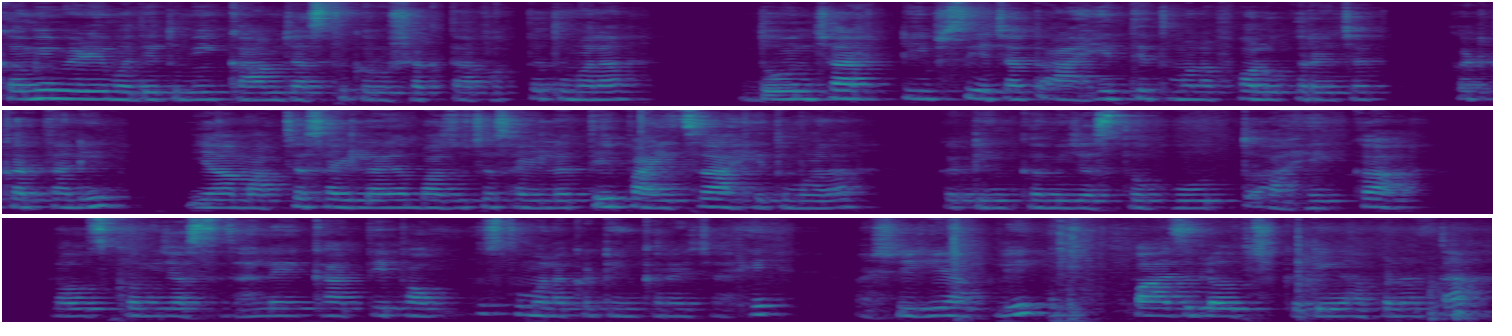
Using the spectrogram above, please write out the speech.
कमी वेळेमध्ये तुम्ही काम जास्त करू शकता. फक्त तुम्हाला दोन चार टिप्स याच्यात आहेत ते तुम्हाला फॉलो करायच्यात. कट करताना या मागच्या साईडला या बाजूच्या साईडला ते पाहायचं आहे तुम्हाला. कटिंग कमी जास्त होत आहे का? ब्लाऊज कमी जास्त झालं आहे का? ते पाहूनच तुम्हाला कटिंग करायचे आहे. अशी ही आपली पाच ब्लाऊजची कटिंग आपण आता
